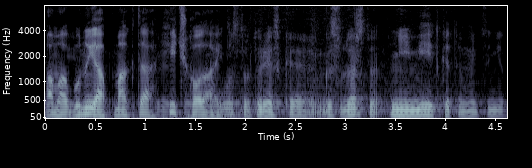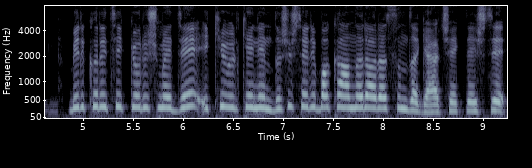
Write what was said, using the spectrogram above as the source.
ama bunu yapmak da hiç kolay değil. Bir kritik görüşmede iki ülkenin dışişleri bakanları arasında gerçekleşti.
